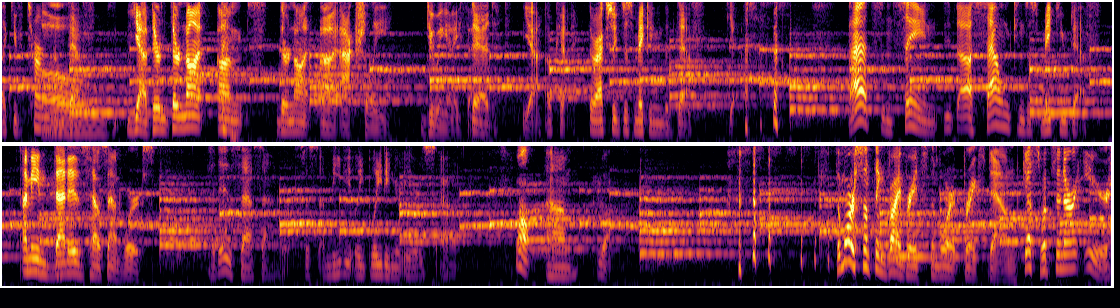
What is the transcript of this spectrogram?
Like you've turned them deaf. Oh, yeah, they're they're not um they're not uh, actually doing anything. Dead. Yeah. Okay, they're actually just making the deaf. Yeah. That's insane. A sound can just make you deaf. I mean, that is how sound works. That is how sound works. Just immediately bleeding your ears out. Well, Um, well. the more something vibrates, the more it breaks down. Guess what's in our ear?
